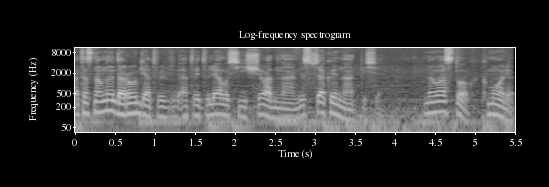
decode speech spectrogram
от основной дороги ответвлялась еще одна, без всякой надписи. На восток, к морю.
